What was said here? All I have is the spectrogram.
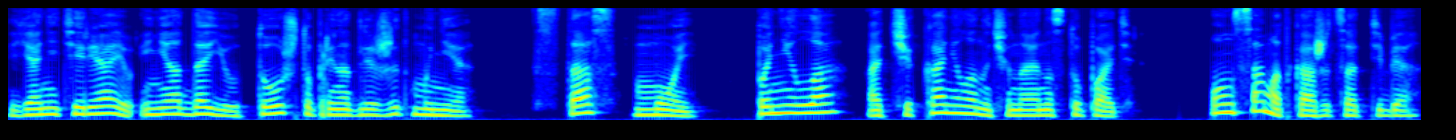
Я не теряю и не отдаю то, что принадлежит мне. Стас мой. Поняла?» Отчеканила, начиная наступать. «Он сам откажется от тебя.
